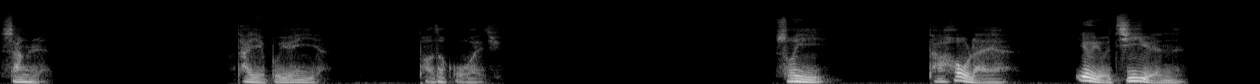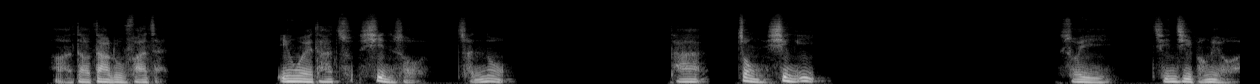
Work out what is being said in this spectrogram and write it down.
商人，他也不愿意啊，跑到国外去。所以，他后来啊，又有机缘呢，啊，到大陆发展，因为他信守承诺，他重信义，所以亲戚朋友啊。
